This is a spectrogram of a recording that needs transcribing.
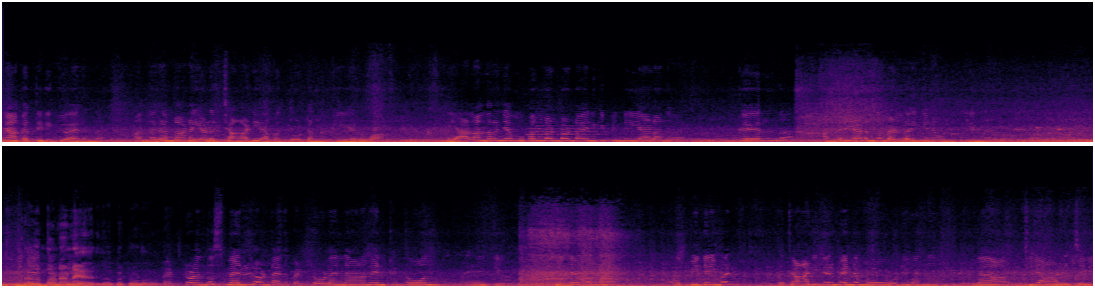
ഞാൻ അകത്തിരിക്കുമായിരുന്നു അന്നേരം കാണാൻ ഇയാൾ ചാടി അകത്തോട്ട് അങ്ങ് കയറുക ഇയാളാന്ന് പറഞ്ഞാൽ മുഖം കണ്ടോണ്ടാ എനിക്ക് പിന്നെ ഇയാളാന്ന് കയറുന്ന അന്നേരം ഇയാൾ എന്തോ വെള്ളം ഇങ്ങനെ ഒഴിക്കുന്നു. അത് മണ്ണെണ്ണയായിരുന്നു പെട്രോൾ പെട്രോൾ എന്തോ സ്മെല്ലുണ്ടായിരുന്നു പെട്രോൾ എന്നാണ് എനിക്ക് തോന്നുന്നു എനിക്ക് പിന്നെ പിന്നെ ഇവൻ ചാടി കയറുമ്പോൾ എന്റെ മോ ഓടി വന്ന് ഇച്ചിരി ആടിച്ചിരി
